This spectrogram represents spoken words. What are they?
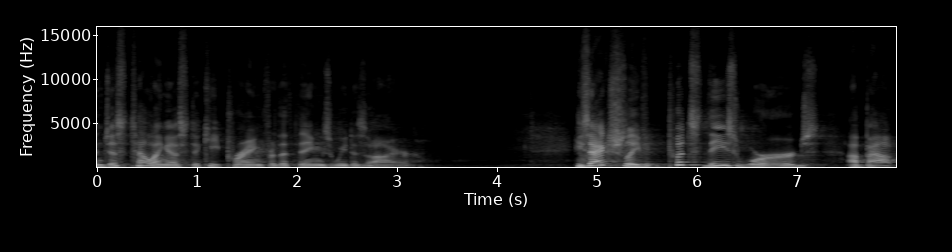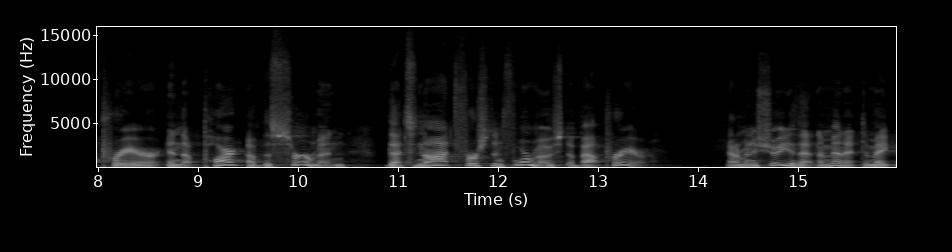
than just telling us to keep praying for the things we desire. He's uh-huh. actually puts these words about prayer in the part of the sermon that's not first and foremost about prayer. And I'm going to show you that in a minute to make,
